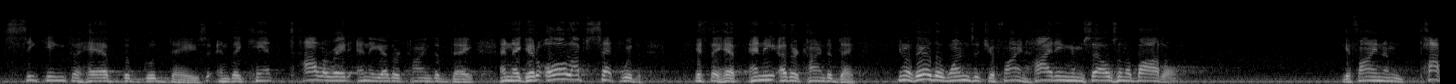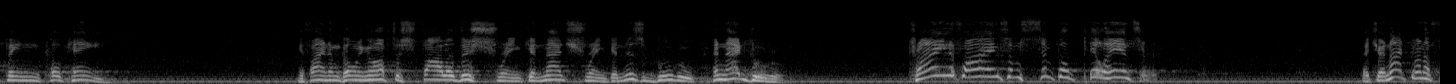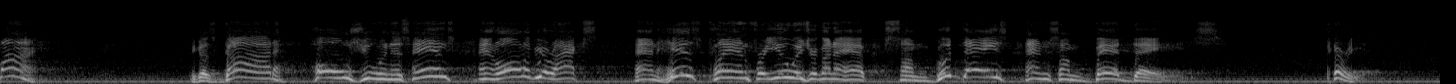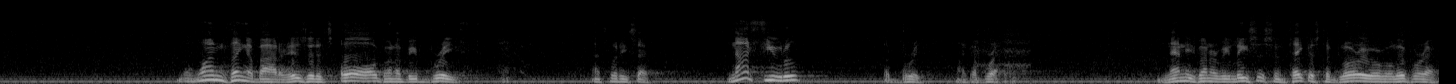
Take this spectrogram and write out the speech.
seeking to have the good days, and they can't tolerate any other kind of day, and they get all upset with if they have any other kind of day. You know, they're the ones that you find hiding themselves in a bottle. You find them popping cocaine. You find them going off to follow this shrink and that shrink and this guru and that guru. Trying to find some simple pill answer that you're not going to find. Because God holds you in his hands and all of your acts and his plan for you is you're going to have some good days and some bad days. Period. The one thing about it is that it's all going to be brief. That's what he said. Not futile, but brief, like a breath. And then he's going to release us and take us to glory where we'll live forever.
